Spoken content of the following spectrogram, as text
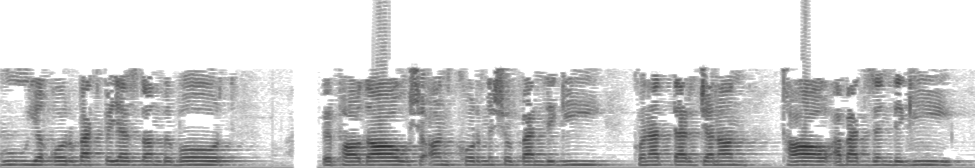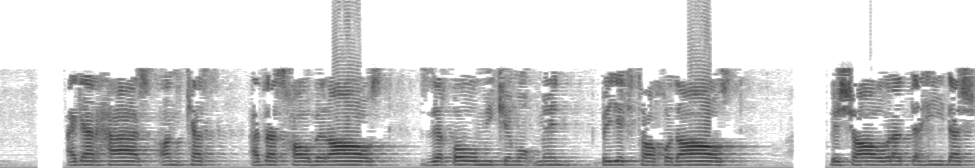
گوی قربت به یزدان ببرد به پاداش آن کرنش و بندگی کند در جنان تا ابد زندگی. اگر هست آن کس از اصحاب راست ز قومی که مؤمن به یک تا خداست بشارت دهیدش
